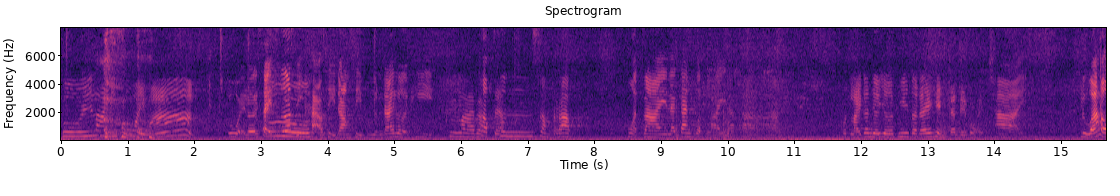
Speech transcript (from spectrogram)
เฮ้ยลายนี้สวยมาก สวยเลยใส่เสื้อเออสีขาวสีดำสีพื้นได้เลยพี่คือ ลายแบบขอบแจ่คุมณสำหรับหัวใจและการกดไลค์นะคะ กดไลค์กันเยอะๆ พี่จะได้เห็นกันบ่อยใช่ หรือว่าเขา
